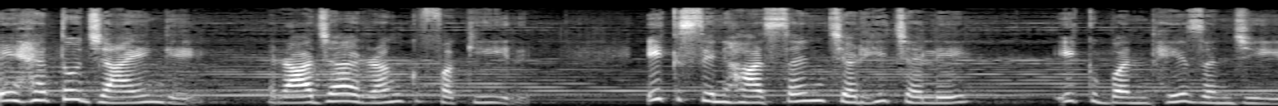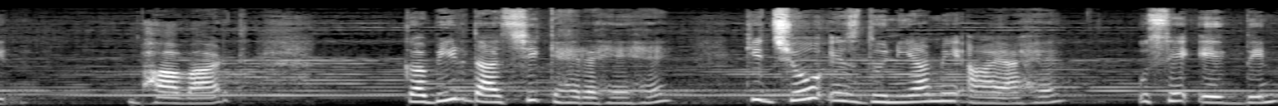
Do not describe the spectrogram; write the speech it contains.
आए हैं तो जाएँगे। राजा रंक फकीर। एक सिंहासन चढ़ी चले, एक बंधे जंजीर। भावार्थ कबीर दास जी कह रहे हैं कि जो इस दुनिया में आया है, उसे एक दिन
